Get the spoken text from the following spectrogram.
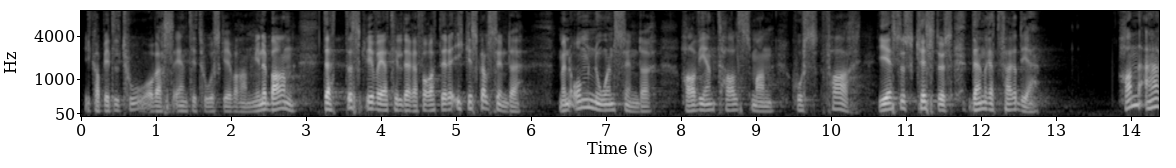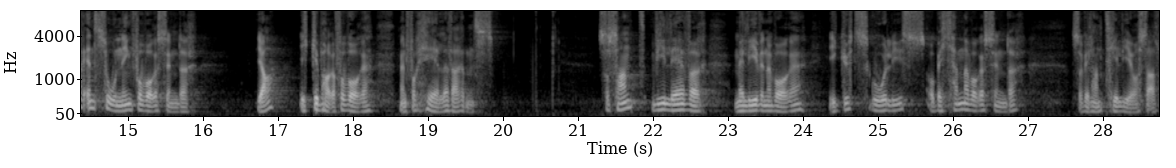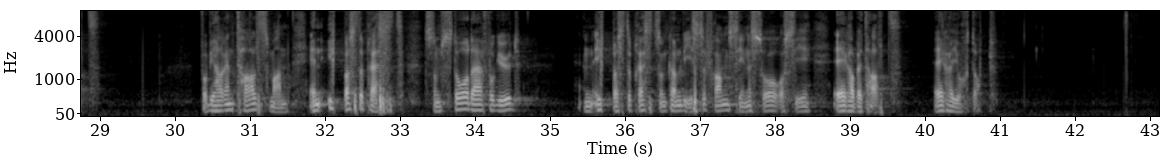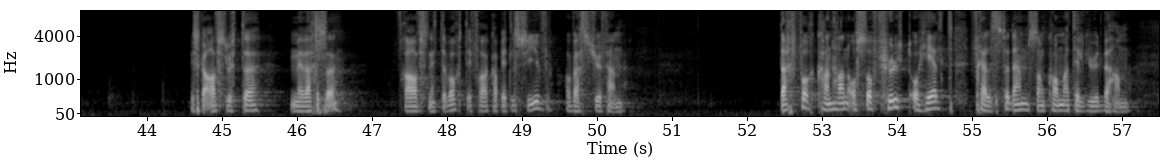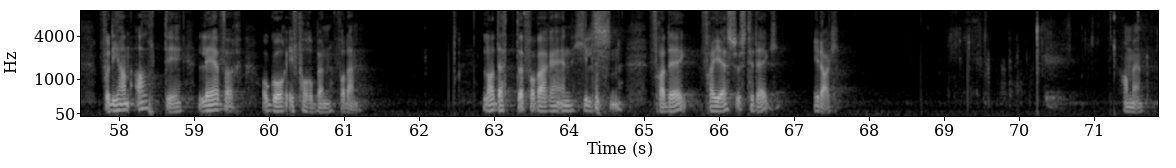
I kapittel 2 og vers 1-2 skriver han.: Mine barn, dette skriver jeg til dere for at dere ikke skal synde. Men om noen synder, har vi en talsmann hos Far, Jesus Kristus, den rettferdige. Han er en soning for våre synder. Ja, ikke bare for våre, men for hele verdens. Så sant vi lever med livene våre i Guds gode lys og bekjenner våre synder, så vil Han tilgi oss alt. For vi har en talsmann, en ypperste prest, som står der for Gud en ypperste prest som kan vise fram sine sår og si 'Jeg har betalt. Jeg har gjort opp'. Vi skal avslutte med verset fra avsnittet vårt fra kapittel 7 og vers 25. Derfor kan han også fullt og helt frelse dem som kommer til Gud ved ham, fordi han alltid lever og går i forbønn for dem. La dette få være en hilsen fra, deg, fra Jesus til deg i dag. Amen.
